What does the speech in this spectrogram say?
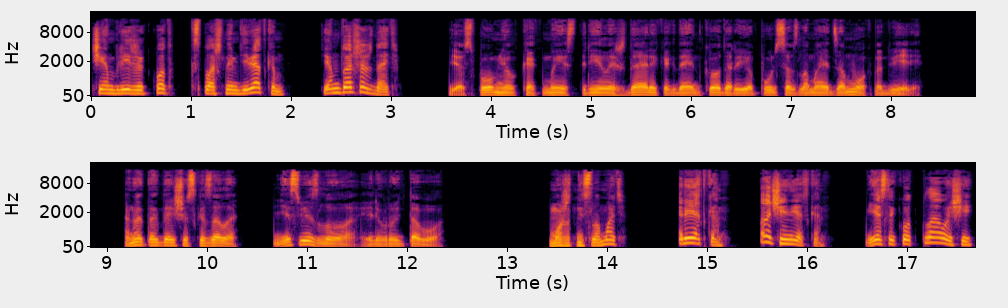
Чем ближе код к сплошным девяткам, тем дольше ждать. Я вспомнил, как мы с Трилой ждали, когда энкодер ее пульса взломает замок на двери. Она тогда еще сказала «не свезло» или вроде того. Может, не сломать? Редко. Очень редко. Если код плавающий,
